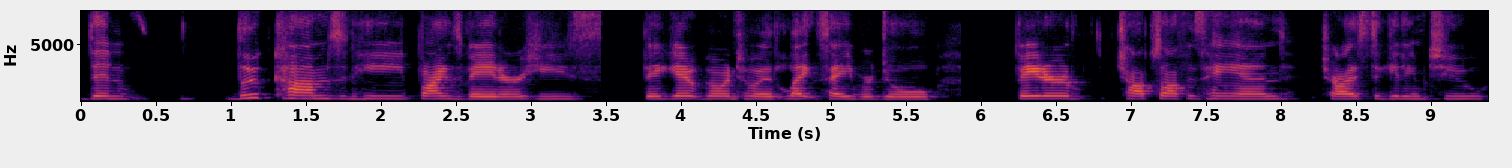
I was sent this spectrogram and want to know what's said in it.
then Luke comes and he finds Vader. He's they get go into a lightsaber duel. Vader chops off his hand, tries to get him to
